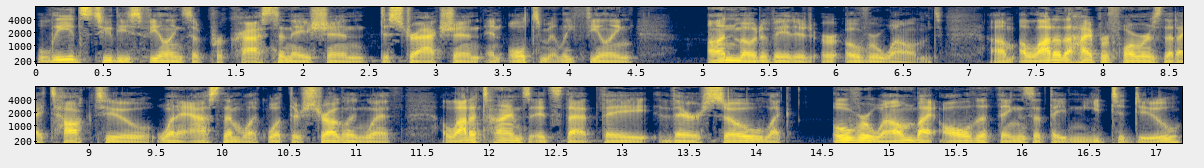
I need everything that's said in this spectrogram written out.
leads to these feelings of procrastination, distraction, and ultimately feeling unmotivated or overwhelmed. Um, a lot of the high performers that I talk to, when I ask them like what they're struggling with, a lot of times it's that they they're so like overwhelmed by all the things that they need to do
